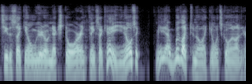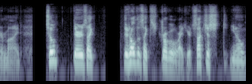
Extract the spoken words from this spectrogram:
see this like you know weirdo next door and thinks like, hey, you know, it's like maybe I would like to know like you know what's going on in her mind. So there's like there's all this like struggle right here. It's not just you know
